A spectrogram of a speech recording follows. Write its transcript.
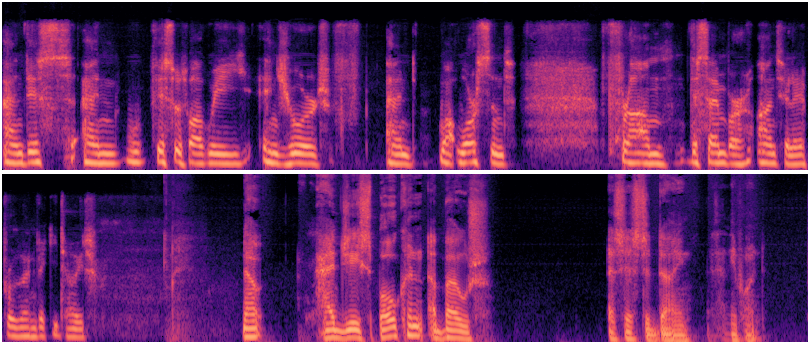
And this and this was what we endured, and what worsened from December until April when Vicky died. Now, had you spoken about assisted dying at any point?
